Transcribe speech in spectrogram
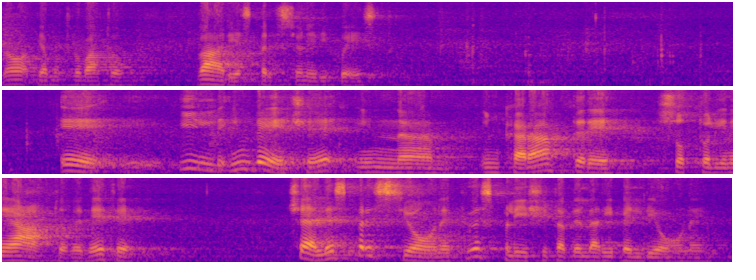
No? Abbiamo trovato varie espressioni di questo. E il, invece in, in carattere sottolineato, vedete, c'è l'espressione più esplicita della ribellione.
